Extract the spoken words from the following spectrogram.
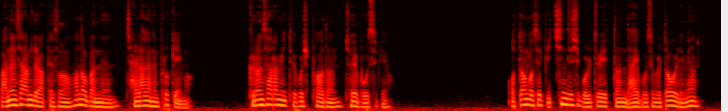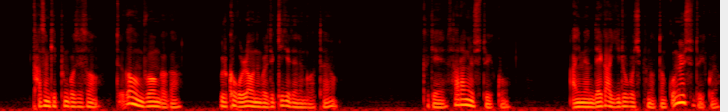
많은 사람들 앞에서 환호받는 잘 나가는 프로게이머. 그런 사람이 되고 싶어 하던 저의 모습이요. 어떤 것에 미친 듯이 몰두해 있던 나의 모습을 떠올리면 가슴 깊은 곳에서 뜨거운 무언가가 울컥 올라오는 걸 느끼게 되는 것 같아요. 그게 사랑일 수도 있고 아니면 내가 이루고 싶은 어떤 꿈일 수도 있고요.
